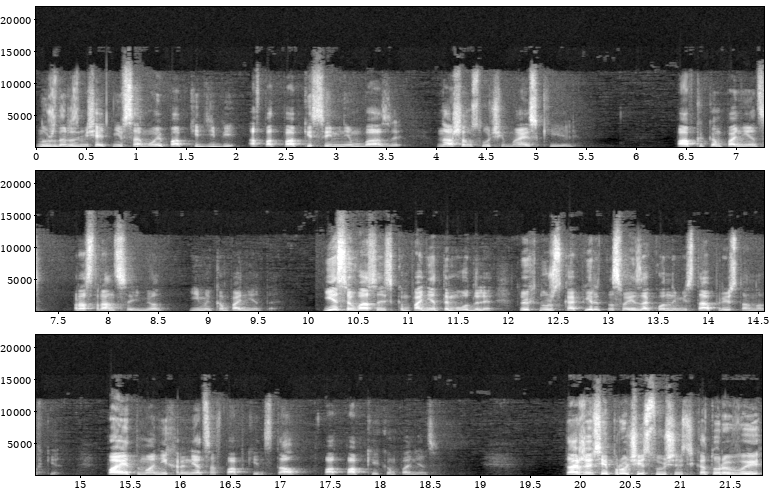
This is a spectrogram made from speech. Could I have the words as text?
нужно размещать не в самой папке DB, а в подпапке с именем базы, в нашем случае MySQL. Папка Components, пространство имен, имя компонента. Если у вас есть компоненты модуля, то их нужно скопировать на свои законные места при установке. Поэтому они хранятся в папке install, в подпапке Components. Также все прочие сущности, которые вы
